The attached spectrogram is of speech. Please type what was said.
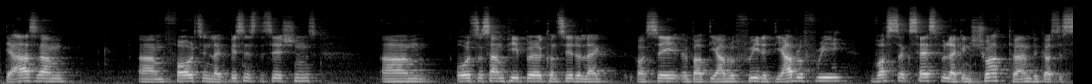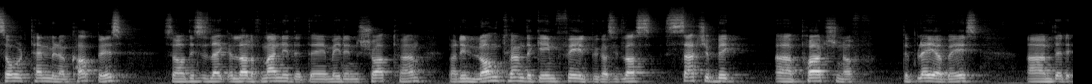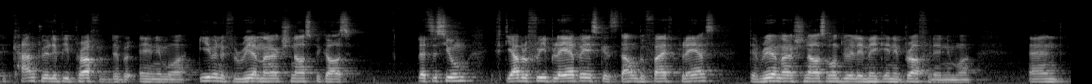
there are some um, faults in like business decisions. Um, also, some people consider like or say about Diablo 3 that Diablo 3 was successful like in short term because it sold 10 million copies. So this is like a lot of money that they made in short term, but in long term the game failed because it lost such a big uh, portion of the player base um, that it can't really be profitable anymore, even with real now. Because let's assume if Diablo 3 player base gets down to five players, the real now won't really make any profit anymore. And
